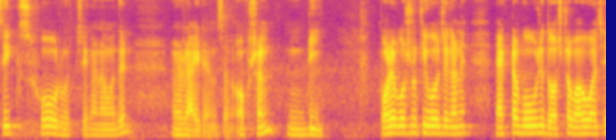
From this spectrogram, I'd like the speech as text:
সিক্স ফোর হচ্ছে এখানে আমাদের রাইট অ্যান্সার অপশান ডি পরের প্রশ্ন কী বলছে এখানে? একটা বহুভুজে দশটা বাহু আছে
